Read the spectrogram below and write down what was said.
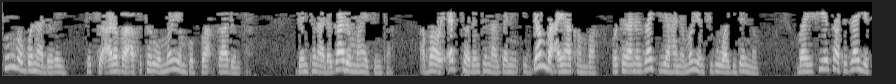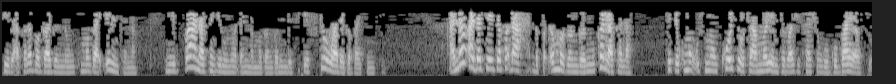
tun gwaggwana da rai tace a raba a fitarwa Maryam babba gadonta don tana da gadon mahaifinta. A bawa yarta don tana ganin idan ba a yi hakan ba wata rana zaki iya hana Maryam shigowa gidan nan. Bayan shi yasa ta dage sai da aka raba gadon nan kuma ga irin ta nan. Ni ba na son irin waɗannan maganganun da suke fitowa daga bakin ki a nan ada ce ta faɗa da faɗan maganganu kala-kala. Tace kuma Usman ko kyauta Maryam ta bashi sashin gogo baya so.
